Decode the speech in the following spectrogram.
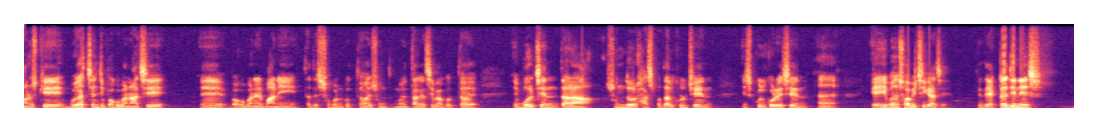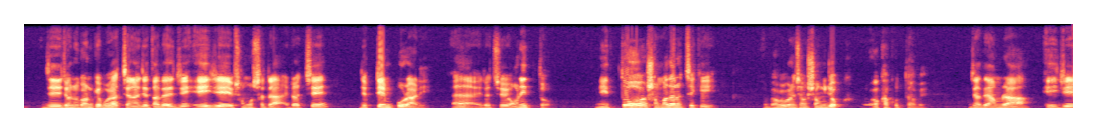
মানুষকে বোঝাচ্ছেন যে ভগবান আছে ভগবানের বাণী তাদের শ্রবণ করতে হয় মানে তাকে সেবা করতে হয়। বলছেন, তারা সুন্দর হাসপাতাল খুলছেন, স্কুল করেছেন হ্যাঁ? এবং সবই ঠিক আছে। কিন্তু একটা জিনিস যে জনগণকে বোঝাচ্ছে না, যে তাদের যে এই যে সমস্যাটা, এটা হচ্ছে যে টেম্পোরারি হ্যাঁ? এটা হচ্ছে অনিত্য। নিত্য সমাধান হচ্ছে কি? ভগবানের সঙ্গে সংযোগ রক্ষা করতে হবে। যাতে আমরা এই যে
